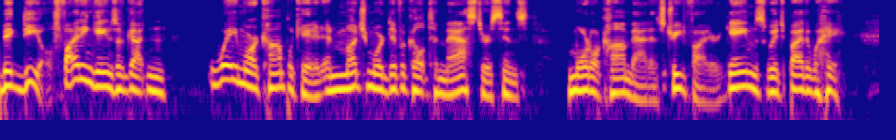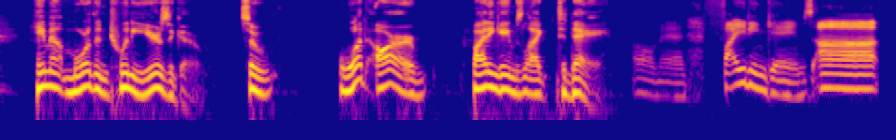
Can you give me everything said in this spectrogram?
big deal. Fighting games have gotten way more complicated and much more difficult to master since Mortal Kombat and Street Fighter, games which, by the way, came out more than 20 years ago. So, what are fighting games like today? Oh man, fighting games. Uh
